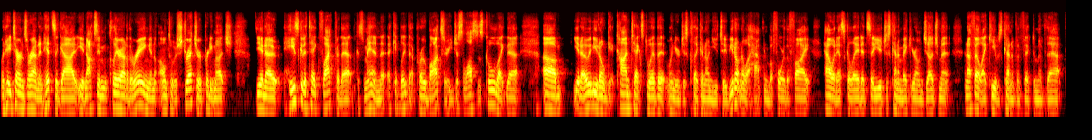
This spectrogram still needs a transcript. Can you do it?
when he turns around and hits a guy, he knocks him clear out of the ring and onto a stretcher pretty much. You know, he's going to take flack for that because, man, I can't believe that pro boxer. He just lost his cool like that. Um, you know, and you don't get context with it when you're just clicking on YouTube. You don't know what happened before the fight, how it escalated. So you just kind of make your own judgment. And I felt like he was kind of a victim of that.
